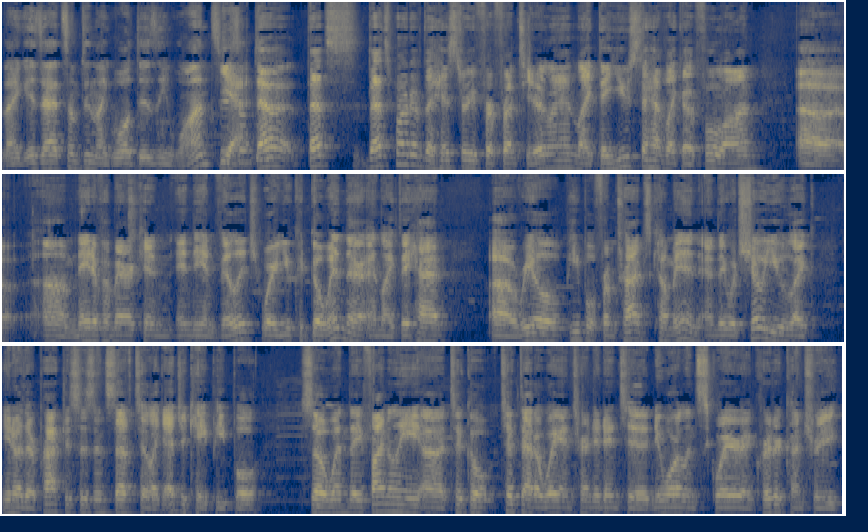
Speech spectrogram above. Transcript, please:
Like, is that something like Walt Disney wants? Or Yeah, something? that that's that's part of the history for Frontierland. Like they used to have like a full on uh, um, Native American Indian village where you could go in there and like they had uh, real people from tribes come in and they would show you like you know their practices and stuff to like educate people. So when they finally uh, took took that away and turned it into New Orleans Square and Critter Country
